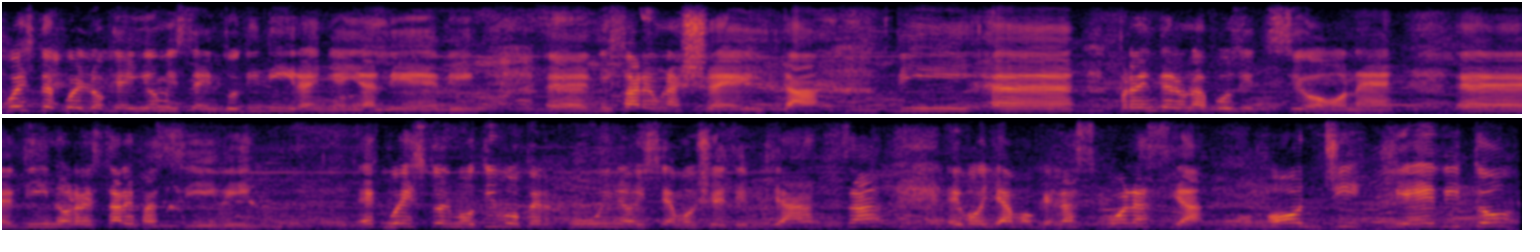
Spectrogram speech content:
Questo è quello che io mi sento di dire ai miei allievi, eh, di fare una scelta, di eh, prendere una posizione, eh, di non restare passivi. E questo è il motivo per cui noi siamo scesi in piazza e vogliamo che la scuola sia oggi lievito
